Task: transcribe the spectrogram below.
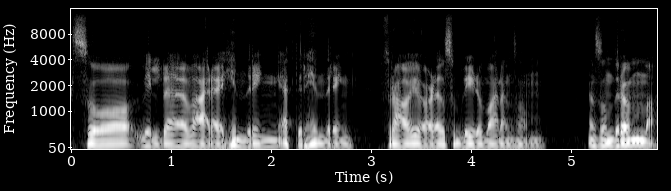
så vil det være hindring etter hindring fra å gjøre det. Så blir det bare en sånn, en sånn drøm, da.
